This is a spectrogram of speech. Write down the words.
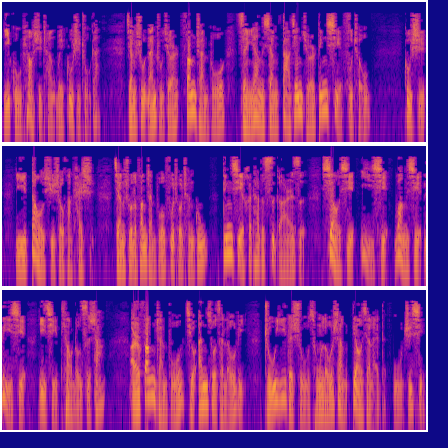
以股票市场为故事主干，讲述男主角方展博怎样向大奸角丁蟹复仇。故事以倒叙手法开始，讲述了方展博复仇成功，丁蟹和他的四个儿子孝蟹、义蟹、旺蟹、利蟹一起跳楼自杀，而方展博就安坐在楼里，逐一的数从楼上掉下来的五只蟹。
